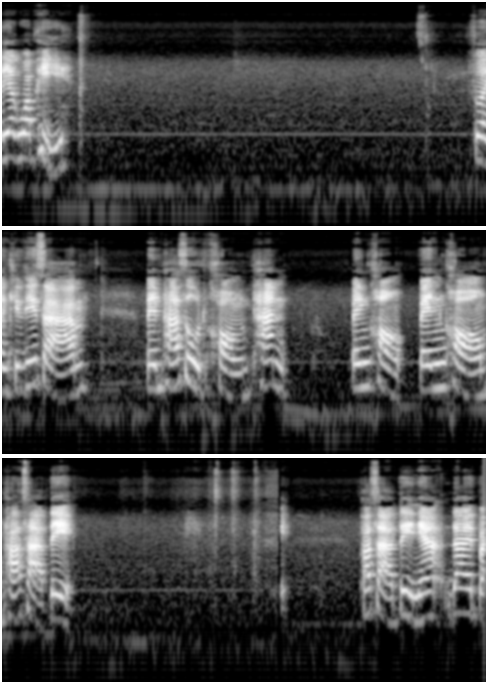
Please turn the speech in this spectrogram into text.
เรียกว่าผี ส่วนคลิปที่สามเป็นพระสูตรของท่านเป็นของเป็นของพระสาติพระสาติเนี้ยได้ไป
